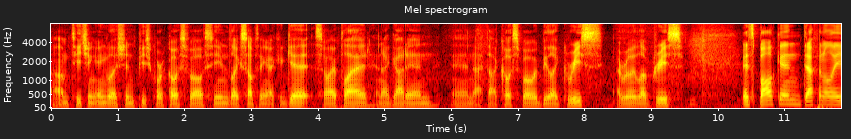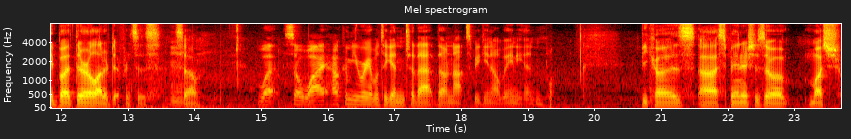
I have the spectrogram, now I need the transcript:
Um, teaching English in Peace Corps Kosovo seemed like something I could get, so I applied and I got in. And I thought Kosovo would be like Greece. I really love Greece. It's Balkan, definitely, but there are a lot of differences. Mm. So What? So why? How come you were able to get into that though, not speaking Albanian? because uh, Spanish is a much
